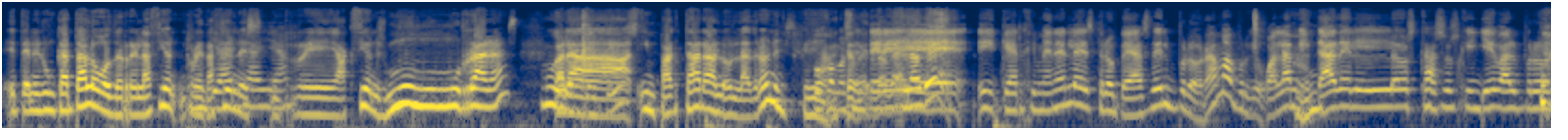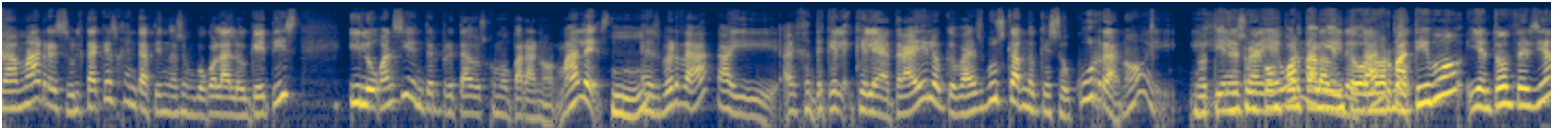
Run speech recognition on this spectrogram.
eh, tener un catálogo de relación, redacciones, ya, ya. reacciones muy, muy, muy raras Muy para loquetis. impactar a a los ladrones. Que Pues como se "Lo que- entere lo que- y que a Jiménez le estropeas del programa, porque igual la mitad de los casos que lleva el programa resulta que es gente haciéndose un poco la loquetis y luego han sido interpretados como paranormales. Mm. Es verdad, hay, hay gente que le, que le atrae y lo que va es buscando que eso ocurra, ¿no? Y, No tienes en un no comportamiento normativo y entonces ya,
